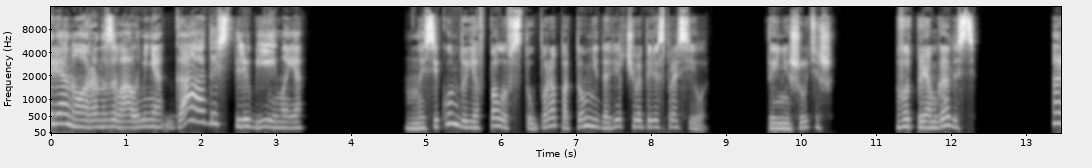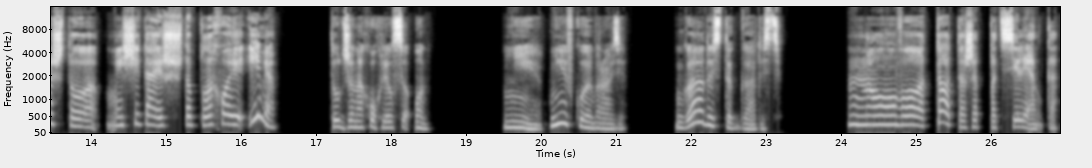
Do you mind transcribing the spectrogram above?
Элеонора называла меня «гадость любимая». На секунду я впала в ступор, а потом недоверчиво переспросила. «Ты не шутишь? Вот прям гадость?» «А что, считаешь, что плохое имя?» Тут же нахохлился он. Нет, ни в коем разе. Гадость так гадость. Ну вот, то-то же подселенка.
